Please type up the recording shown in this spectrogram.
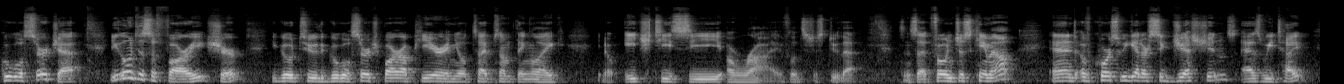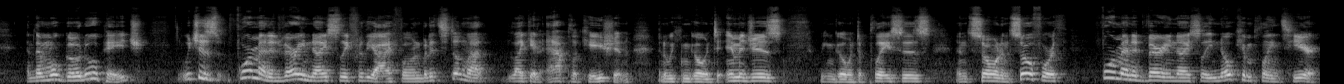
Google Search app, you go into Safari, sure. You go to the Google search bar up here and you'll type something like, you know, HTC Arrive. Let's just do that since that phone just came out. And of course, we get our suggestions as we type, and then we'll go to a page which is formatted very nicely for the iPhone, but it's still not like an application. And we can go into images, we can go into places, and so on and so forth formatted very nicely, no complaints here.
